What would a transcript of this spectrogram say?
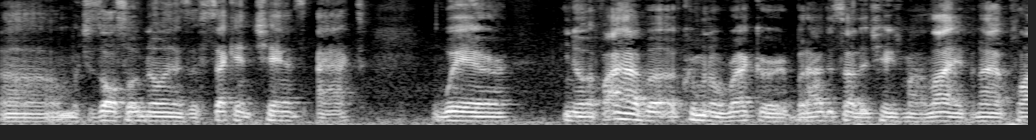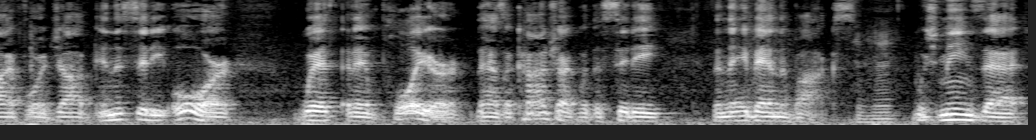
um, which is also known as the Second Chance Act, where you know if I have a, a criminal record, but I decide to change my life and I apply for a job in the city or with an employer that has a contract with the city, then they ban the box, which means that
